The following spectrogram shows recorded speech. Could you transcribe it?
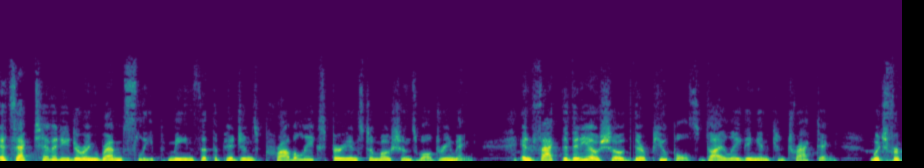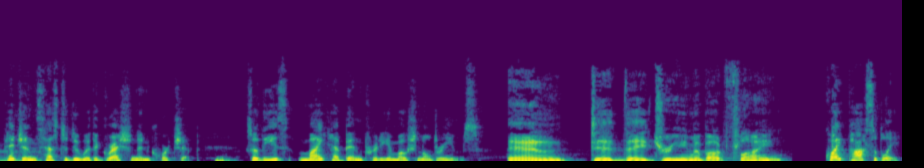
Its activity during REM sleep means that the pigeons probably experienced emotions while dreaming. In fact, the video showed their pupils dilating and contracting, which for pigeons has to do with aggression and courtship. So these might have been pretty emotional dreams. And did they dream about flying? Quite possibly.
